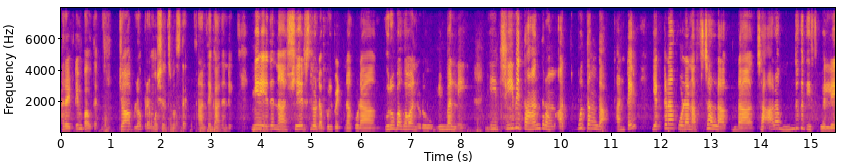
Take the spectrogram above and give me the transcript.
రెట్టింపు అవుతాయి. జాబ్లో ప్రమోషన్స్ వస్తాయి. అంతేకాదండి. మీరు ఏదైనా షేర్స్లో డబ్బులు పెట్టినా కూడా గురు భగవానుడు మిమ్మల్ని ఈ జీవితాంతరం అద్భుతంగా అంటే ఎక్కడా కూడా నష్టాలు లేకుండా చాలా ముందుకు తీసుకువెళ్ళే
